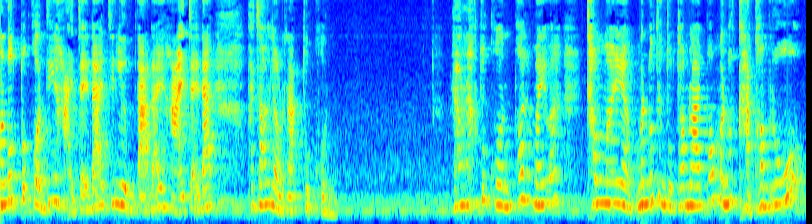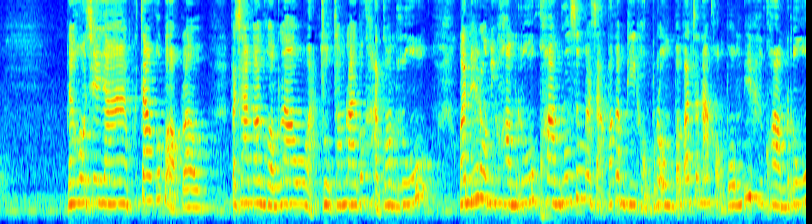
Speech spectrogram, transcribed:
มนุษย์ทุกคนที่หายใจได้ที่ลืมตาได้หายใจได้ พระเจ้าให้เรารักทุกคน เรารักทุกคนเพราะรู้ไหมว่าทำไมอะมนุษย์ถึงถูกทำลายเพราะมนุษย์ขาดความรู้ในโฮเชยาพระเจ้าก็บอกเรา ประชากรของเราอะ ถูกทำลายเพราะขาดความรู้ วันนี้เรามีความรู้ความรู้ซึ่งมาจากพระคัมภีร์ของพระองค์พระวจนะของพระองค์นี่คือความรู้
